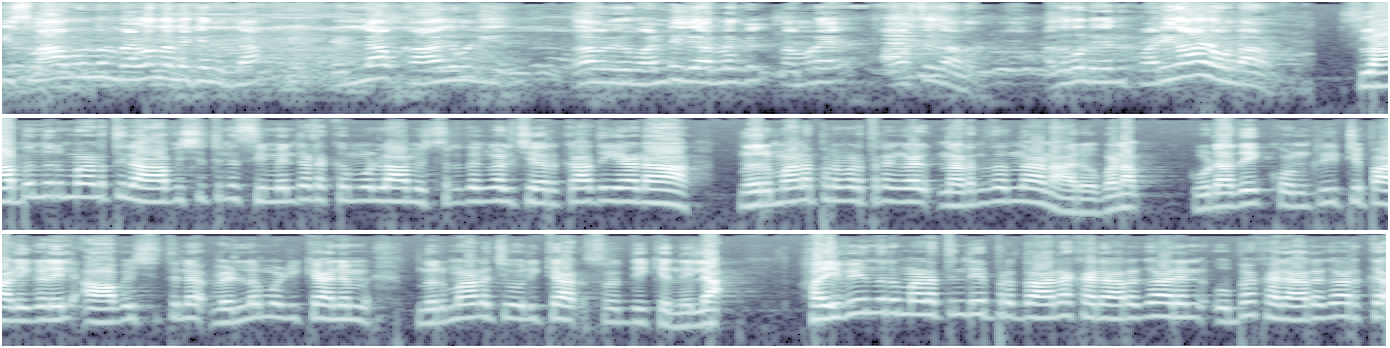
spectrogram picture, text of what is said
ഈ സ്ലാബൊന്നും വെള്ളം നനയ്ക്കുന്നില്ല. എല്ലാം കാലുവണ്ടി അതായത് ഒരു വണ്ടി കയറണമെങ്കിൽ നമ്മുടെ അവസ്ഥ ഇതാണ്. അതുകൊണ്ട് ഇതിന് പരിഹാരം ഉണ്ടാകും സ്ലാബ് നിർമ്മാണത്തിൽ ആവശ്യത്തിന് സിമന്റ് അടക്കമുള്ള മിശ്രിതങ്ങൾ ചേർക്കാതെയാണ് നിർമ്മാണ പ്രവർത്തനങ്ങൾ നടന്നതെന്നാണ് ആരോപണം. കൂടാതെ കോൺക്രീറ്റ് പാളികളിൽ ആവശ്യത്തിന് വെള്ളമൊഴിക്കാനും നിർമ്മാണ ജോലിക്കാർ ശ്രദ്ധിക്കുന്നില്ല. ഹൈവേ നിർമ്മാണത്തിന്റെ പ്രധാന കരാറുകാരൻ ഉപകരാറുകാർക്ക്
